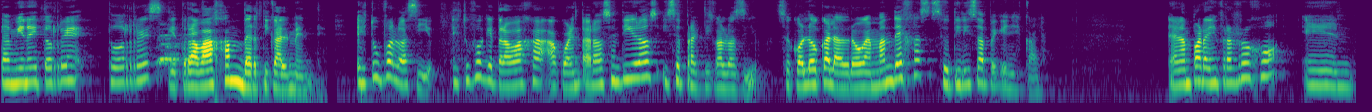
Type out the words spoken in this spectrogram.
También hay torres que trabajan verticalmente. Estufa al vacío. Estufa que trabaja a 40 grados centígrados y se practica al vacío. Se coloca la droga en bandejas, se utiliza a pequeña escala. La lámpara de infrarrojo, en,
